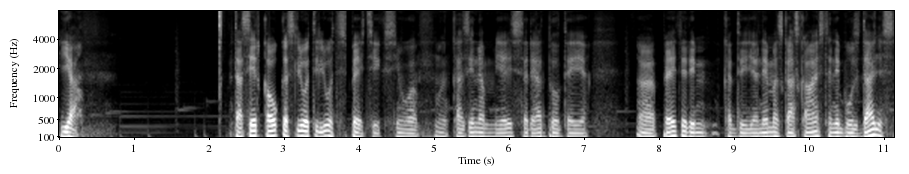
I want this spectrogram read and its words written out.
jā, tas ir kaut kas ļoti, ļoti spēcīgs, jo, kā zinām, ja es arī atbildēju Pēterim, kad, ja nemazgās kājas, tad nebūs daļas,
